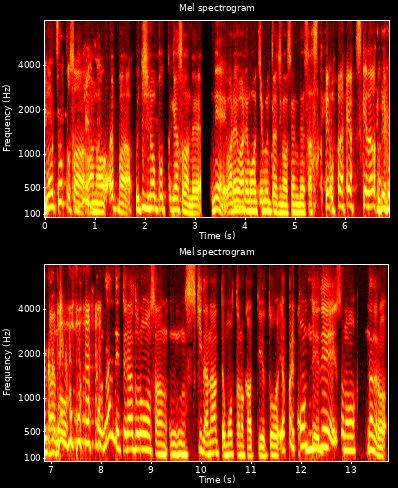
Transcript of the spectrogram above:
もうちょっとさ、あの、やっぱ、うちのポッドキャストなんで、ね、我々も自分たちの宣伝させてもらいますけど、あの、なんでテラドローンさん、うん、好きだなって思ったのかっていうと、やっぱり根底で、その、なんだろ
